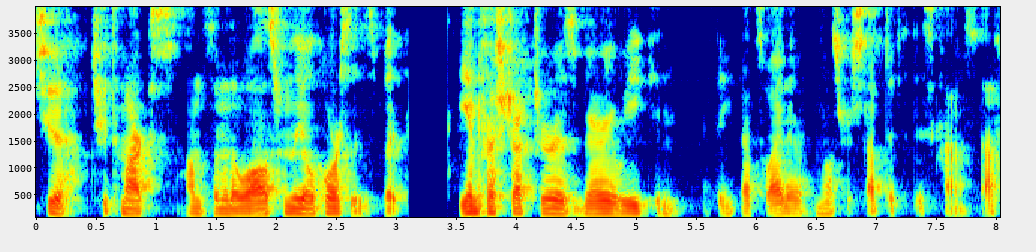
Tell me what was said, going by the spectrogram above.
tooth marks on some of the walls from the old horses. But the infrastructure is very weak, and I think that's why they're most receptive to this kind of stuff.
